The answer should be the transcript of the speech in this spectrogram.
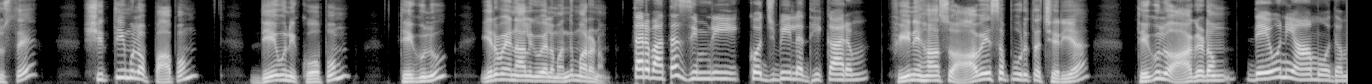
చూస్తే షిత్తీములో పాపం దేవుని కోపం తెగులు ఇరవై నాలుగు వేల మంది మరణం. తర్వాత జిమ్రీ కొజ్బీల ధికారం. ఫీనెహాసు ఆవేశపూరిత చర్య తెగులు ఆగడం దేవుని ఆమోదం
